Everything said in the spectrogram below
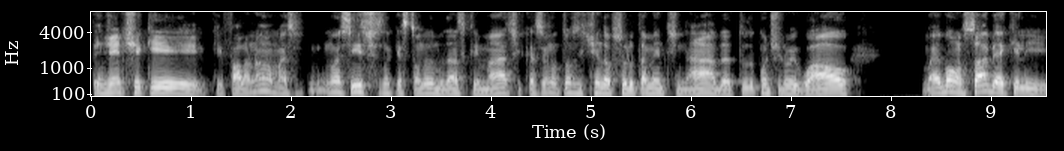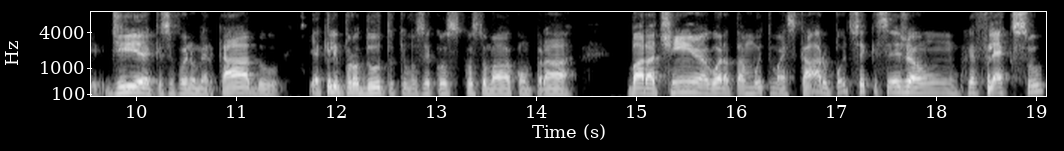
Tem gente que, que fala, não, mas não existe essa questão das mudanças climáticas, eu não estou sentindo absolutamente nada, tudo continua igual. Mas, bom, sabe aquele dia que você foi no mercado e aquele produto que você costumava comprar baratinho e agora está muito mais caro? Pode ser que seja um reflexo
